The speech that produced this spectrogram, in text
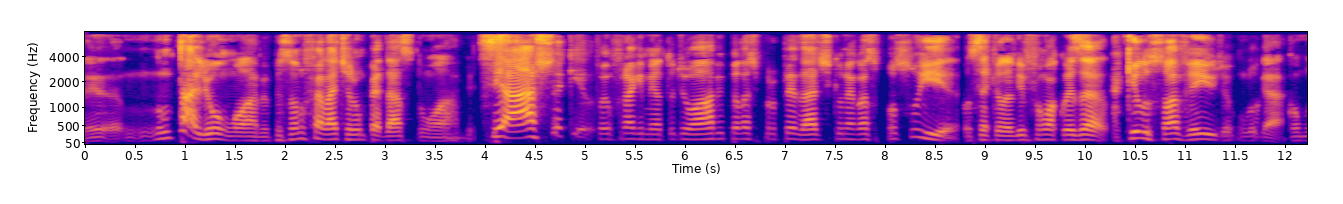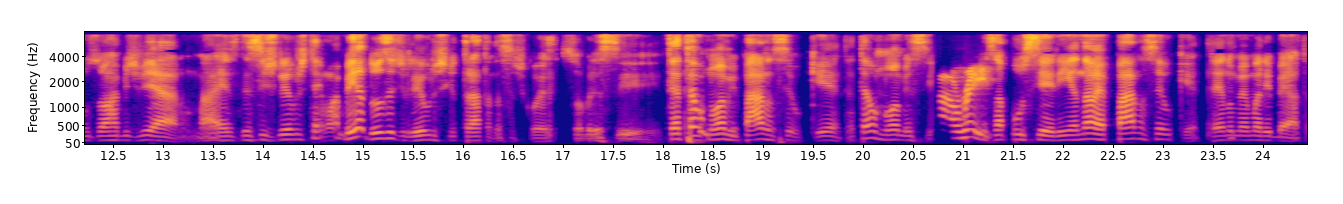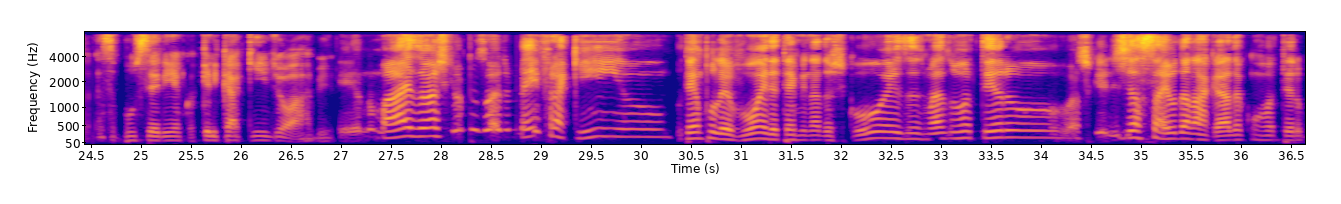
eh, não talhou um orbe. A pessoa não foi lá e tirou um pedaço de um orbe. Se acha que foi um fragmento de orbe pelas propriedades que o negócio possuía. Ou se aquilo ali foi uma coisa. Aquilo só veio de algum lugar, como os orbes vieram. Mas nesses livros tem uma meia dúzia de livros que tratam dessas coisas. Sobre esse. Tem até o um nome, pá não sei o quê. Tem até o um nome assim. Ah, Ray. Essa pulseirinha. Não, é pá não sei o quê. Tem no Memory Beta. Essa pulseirinha com aquele caquinho de orbe. E no mais, eu acho que é um episódio bem fraquinho. O tempo levou ainda determinadas coisas, mas o roteiro, acho que ele já saiu da largada com o roteiro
